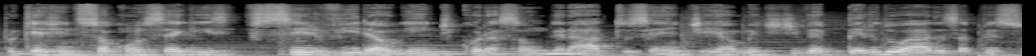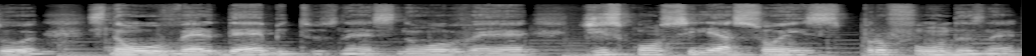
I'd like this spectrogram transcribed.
Porque a gente só consegue servir alguém de coração grato se a gente realmente tiver perdoado essa pessoa. Se não houver débitos, né? Se não houver desconciliações profundas, né?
